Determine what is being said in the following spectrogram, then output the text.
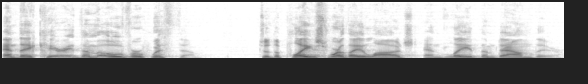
And they carried them over with them to the place where they lodged, and laid them down there.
